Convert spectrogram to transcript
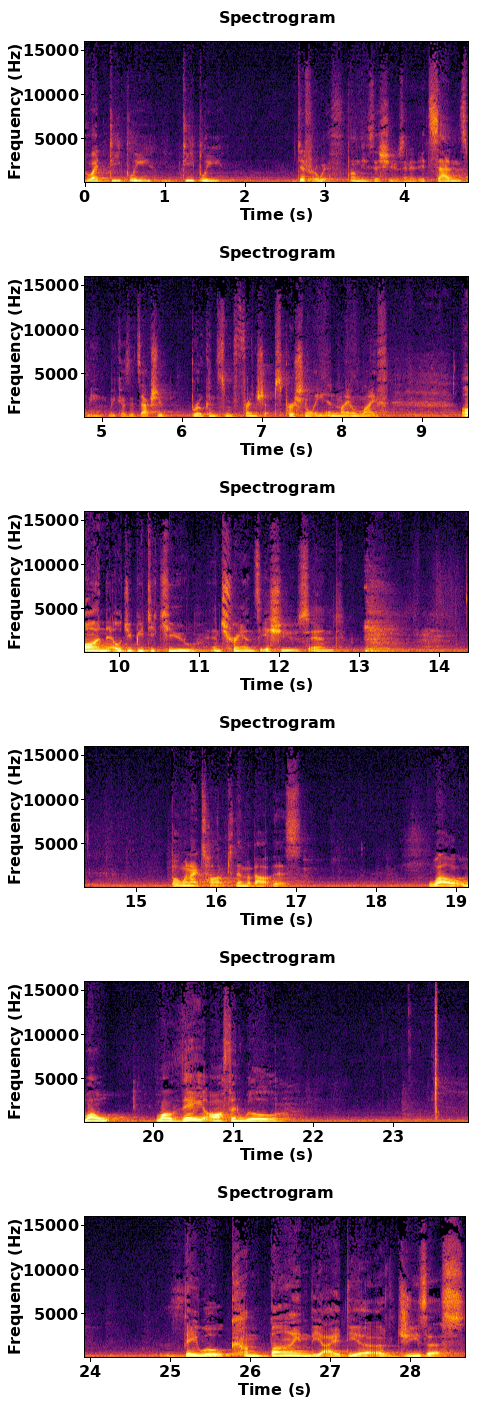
Who I deeply, deeply differ with on these issues. And it, it saddens me because it's actually broken some friendships personally in my own life on LGBTQ and trans issues. And but when I talk to them about this, while while while they often will they will combine the idea of Jesus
